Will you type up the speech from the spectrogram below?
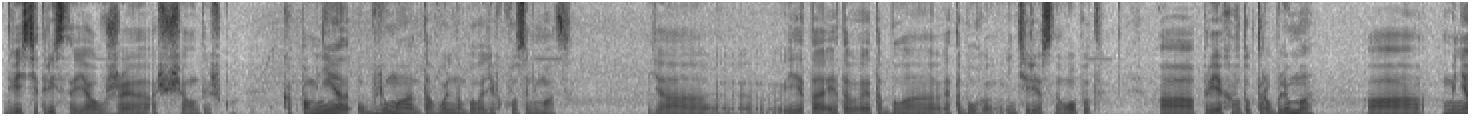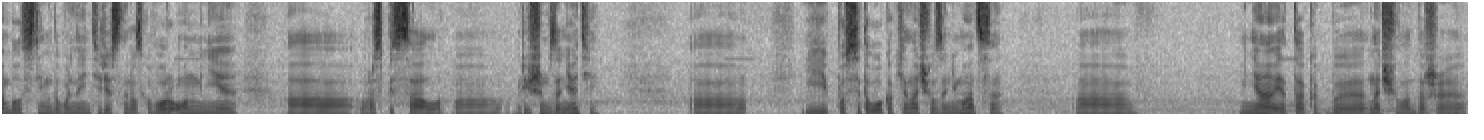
200-300 я уже ощущал дышку. Как по мне, у Блюма довольно было легко заниматься. Я, э, и это, это, это, было, это был интересный опыт. А, приехав к доктору Блюма, а, у меня был с ним довольно интересный разговор. Он мне а, расписал а, режим занятий. И после того, как я начал заниматься, меня это как бы начало даже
